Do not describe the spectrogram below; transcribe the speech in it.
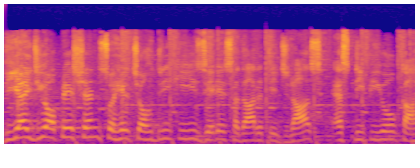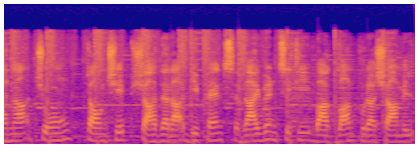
डीआईजी ऑपरेशन सोहेल चौधरी की जेर सदारत इजलास S D P O Kahna Chung township Shahdara defence Raiwind city Baghbanpura शामिल।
